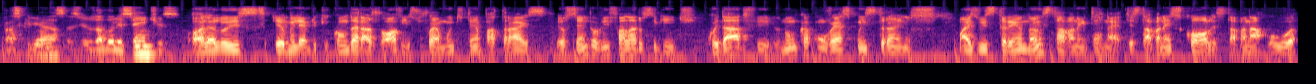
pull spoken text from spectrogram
para as crianças e os adolescentes? Olha, Luiz, eu me lembro que quando era jovem, isso foi há muito tempo atrás, eu sempre ouvi falar o seguinte: cuidado, filho, nunca converse com estranhos. Mas o estranho não estava na internet, estava na escola, estava na rua.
